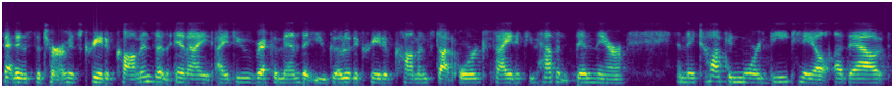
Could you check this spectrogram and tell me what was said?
that is the term, it's Creative Commons, and, and I, I do recommend that you go to the creativecommons.org site if you haven't been there, and they talk in more detail about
